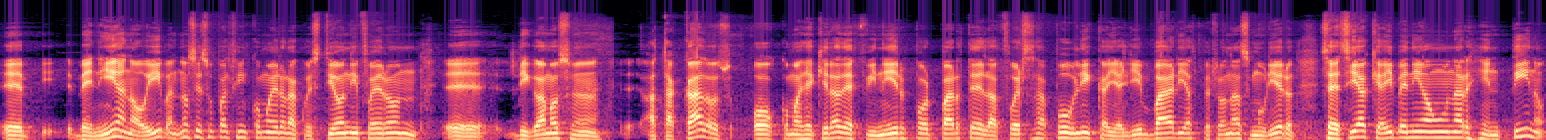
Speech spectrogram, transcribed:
eh, venían o iban, no se supo al fin cómo era la cuestión y fueron, eh, digamos, eh, atacados o como se quiera definir por parte de la fuerza pública y allí varias personas murieron. Se decía que ahí venía un argentino,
